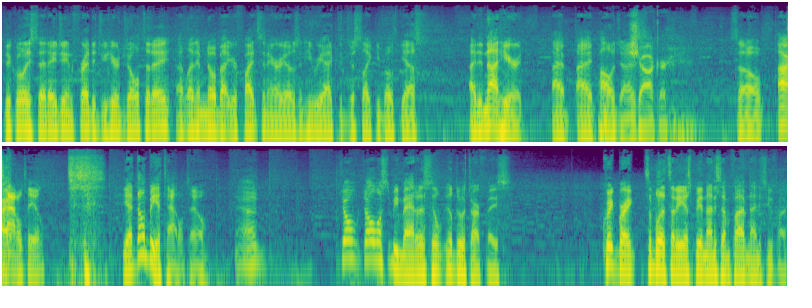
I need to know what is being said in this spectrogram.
Dick Willie said, "AJ and Fred, did you hear Joel today? I let him know about your fight scenarios, and he reacted just like you both guessed. I did not hear it. I I apologize. Shocker. So all right, Tattletale. yeah, don't be a tattletale. Uh, Joel, Joel wants to be mad at us. He'll, he'll do it to our face. Quick break. It's a blitz at E ESPN 97.5, 92.5.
